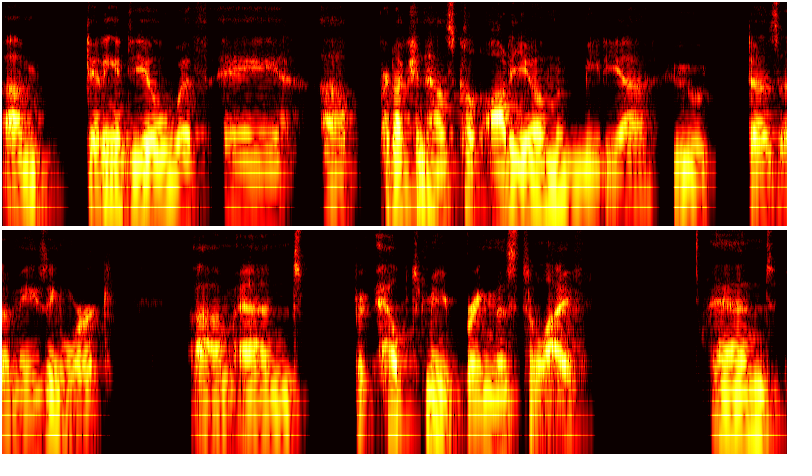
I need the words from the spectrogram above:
um, getting a deal with a a production house called Audiome Media, who does amazing work um, and helped me bring this to life. And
